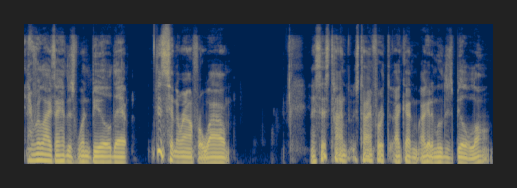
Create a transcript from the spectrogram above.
And I realized I have this one bill that been sitting around for a while. And I said, it's time, it's time for it. I got, I got to move this bill along.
